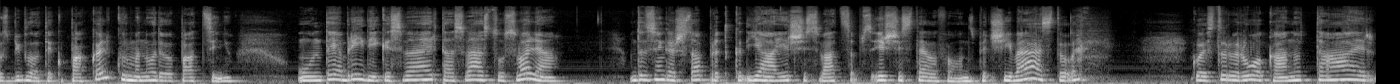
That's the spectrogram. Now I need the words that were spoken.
uz biblioteku pakaļ, kur man nodeva paciņu. Un tajā brīdī, kad es vēru tās vēstules vaļā, un tad es vienkārši sapratu, ka jā, ir šis WhatsApp, ir šis telefons, bet šī vēstule, ko es turu rokā, nu, tā ir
